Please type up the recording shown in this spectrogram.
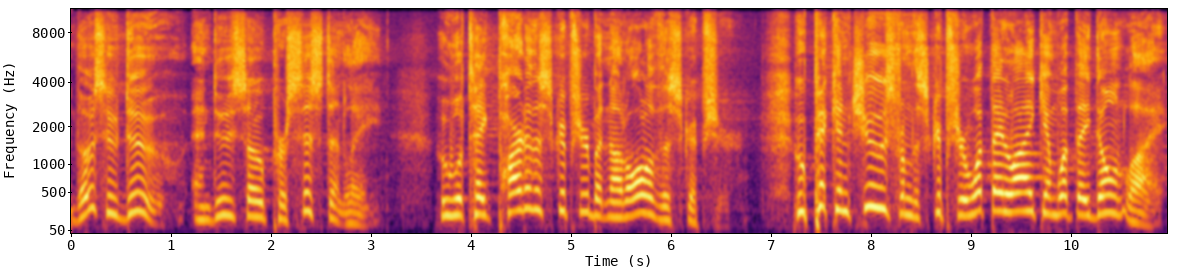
Those who do and do so persistently, who will take part of the scripture but not all of the scripture, who pick and choose from the scripture what they like and what they don't like,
